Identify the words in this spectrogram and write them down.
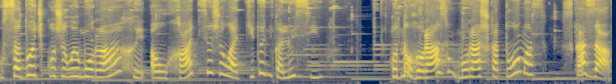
У садочку жили мурахи, а у хатці жила тітонька Люсі. Одного разу мурашка Томас сказав:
